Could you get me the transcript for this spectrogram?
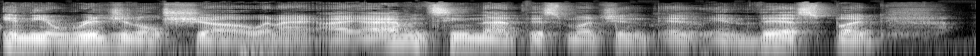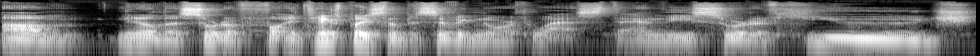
in the original show, and I, I haven't seen that this much in in, in this, but um, you know the sort of it takes place in the Pacific Northwest, and these sort of huge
